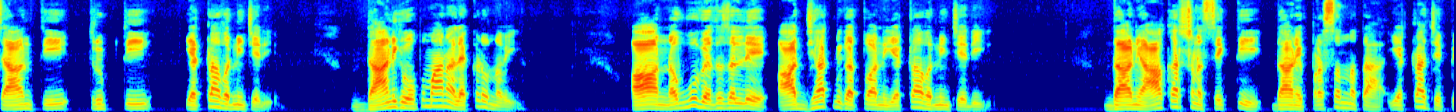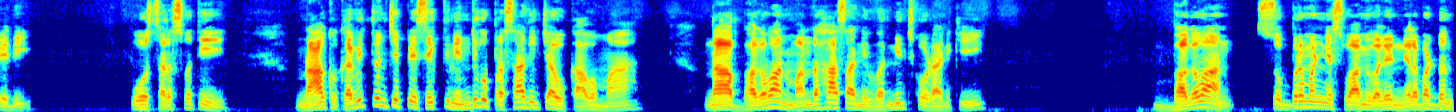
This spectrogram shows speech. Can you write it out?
శాంతి తృప్తి ఎట్లా వర్ణించేది? దానికి ఉపమానాలు ఎక్కడున్నవి? ఆ నవ్వు వెదజల్లే ఆధ్యాత్మికత్వాన్ని ఎట్లా వర్ణించేది? దాని ఆకర్షణ శక్తి దాని ప్రసన్నత ఎట్లా చెప్పేది? ఓ సరస్వతి నాకు కవిత్వం చెప్పే శక్తిని ఎందుకు ప్రసాదించావు కావమ్మా? నా భగవాన్ మందహాసాన్ని వర్ణించుకోవడానికి భగవాన్ సుబ్రహ్మణ్య స్వామి వలె నిలబడ్డం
